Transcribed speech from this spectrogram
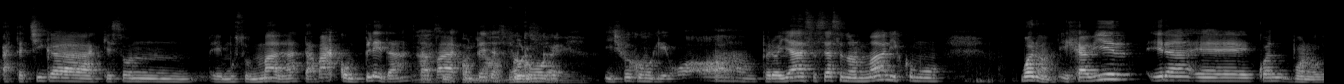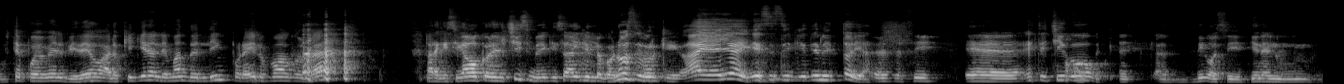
a estas chicas que son eh, musulmanas, tapadas completas, Ah, tapadas sí, completas, fue como que, y fue como que, wow, pero ya eso se hace normal y es como... Bueno, y Javier era, eh, cuando, bueno, usted puede ver el video, a los que quieran le mando el link, por ahí los vamos a colgar, para que sigamos con el chisme, quizá alguien lo conoce, porque, ay, ay, ay, ese sí que tiene historia. Ese sí. Eh, este chico, Eh, eh, digo, si tienen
